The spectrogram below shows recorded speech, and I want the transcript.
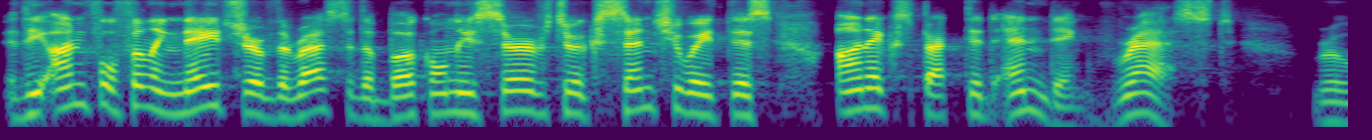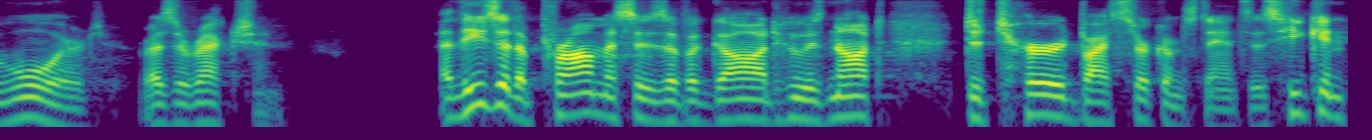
The unfulfilling nature of the rest of the book only serves to accentuate this unexpected ending rest, reward, resurrection. And these are the promises of a God who is not deterred by circumstances. He can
